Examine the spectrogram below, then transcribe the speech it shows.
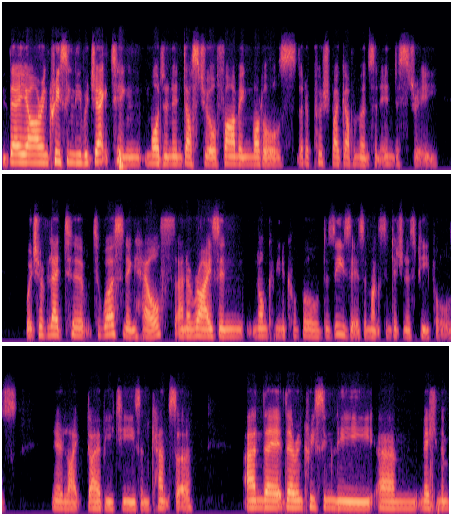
they are increasingly rejecting modern industrial farming models that are pushed by governments and industry, which have led to, to worsening health and a rise in non communicable diseases amongst Indigenous peoples, you know, like diabetes and cancer. And they, they're increasingly um, making them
